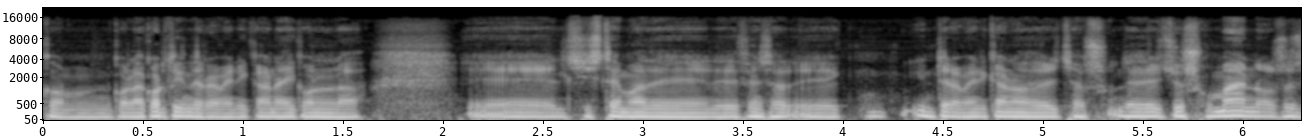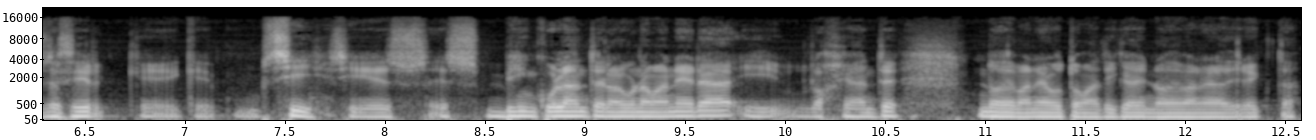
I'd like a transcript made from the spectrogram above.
con, la Corte Interamericana y con la, el sistema de, defensa interamericano de derechos, de derechos humanos. Es decir, que, sí, sí, es, vinculante en alguna manera y, lógicamente, no de manera automática y no de manera directa.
